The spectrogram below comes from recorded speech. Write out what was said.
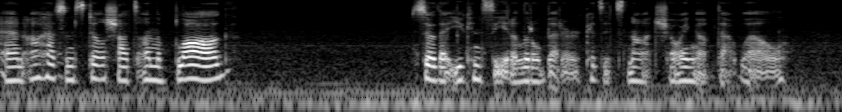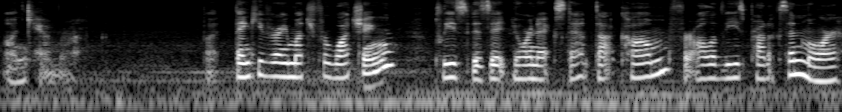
And I'll have some still shots on the blog so that you can see it a little better because it's not showing up that well on camera. But thank you very much for watching. Please visit yournextstamp.com for all of these products and more.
